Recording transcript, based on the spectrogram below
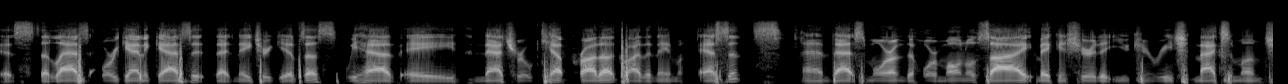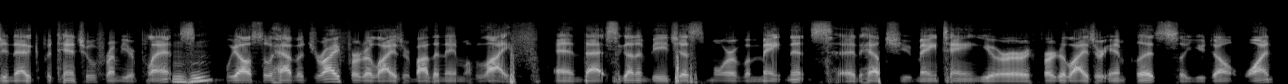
It's the last organic acid that nature gives us we have a natural kelp product by the name of Essence and that's more on the hormonal side, making sure that you can reach maximum genetic potential from your plants. Mm-hmm. We also have a dry fertilizer by the name of Life, and that's going to be just more of a maintenance. It helps you maintain your fertilizer inputs so you don't one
